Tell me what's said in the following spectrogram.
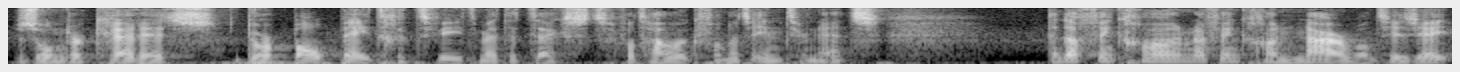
zonder credits door Paul Peet getweet met de tekst: Wat hou ik van het internet? En dat vind ik gewoon, dat vind ik gewoon naar. Want je,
